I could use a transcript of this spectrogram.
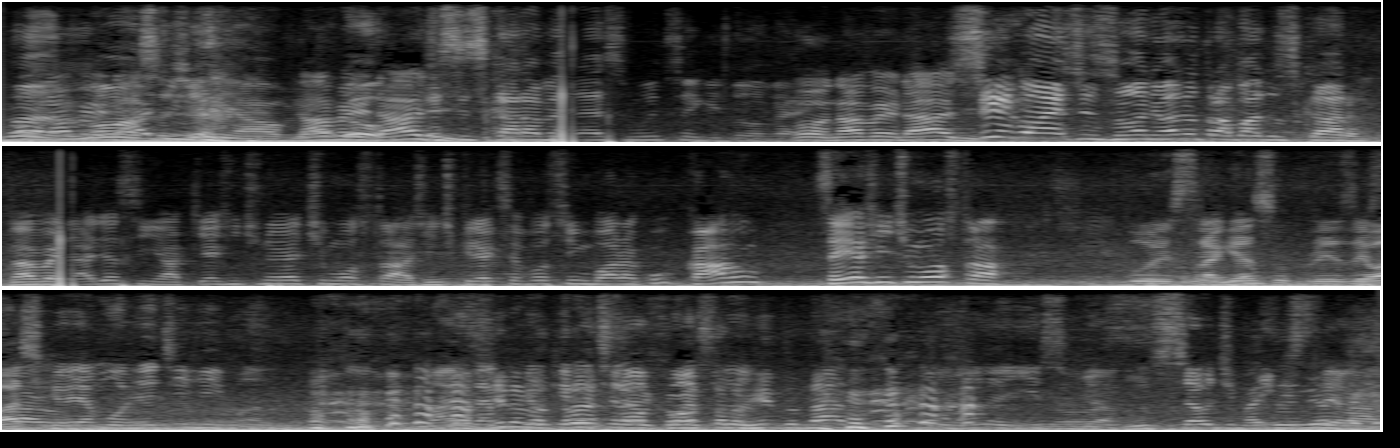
Mano, na verdade, nossa, genial, na viado. verdade- Esses caras merecem muito seguidor, velho. Ô, na verdade. Sigam esse zone, olha o trabalho dos caras. Na verdade, assim, aqui a gente não ia te mostrar. A gente queria que você fosse embora com o carro sem a gente mostrar. Pô, eu estraguei a surpresa. Eu acho que eu ia morrer de rir, mano. Mas é porque eu queria tirar foto no rio do nada. Mano, olha isso, viado. Um céu de pique estrelado.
